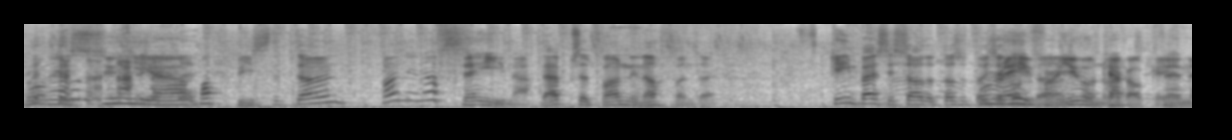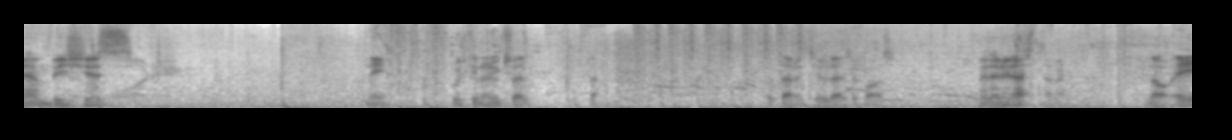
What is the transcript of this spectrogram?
proovi süüa pappist ta on fun enough, seina. täpselt fun enough on see. Gamepassis saadud tasuta Hooray for you, Captain Ambitious. nii, kuskil on üks veel. võta nüüd see üle, see baas. võtan üles ta või? No ei,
